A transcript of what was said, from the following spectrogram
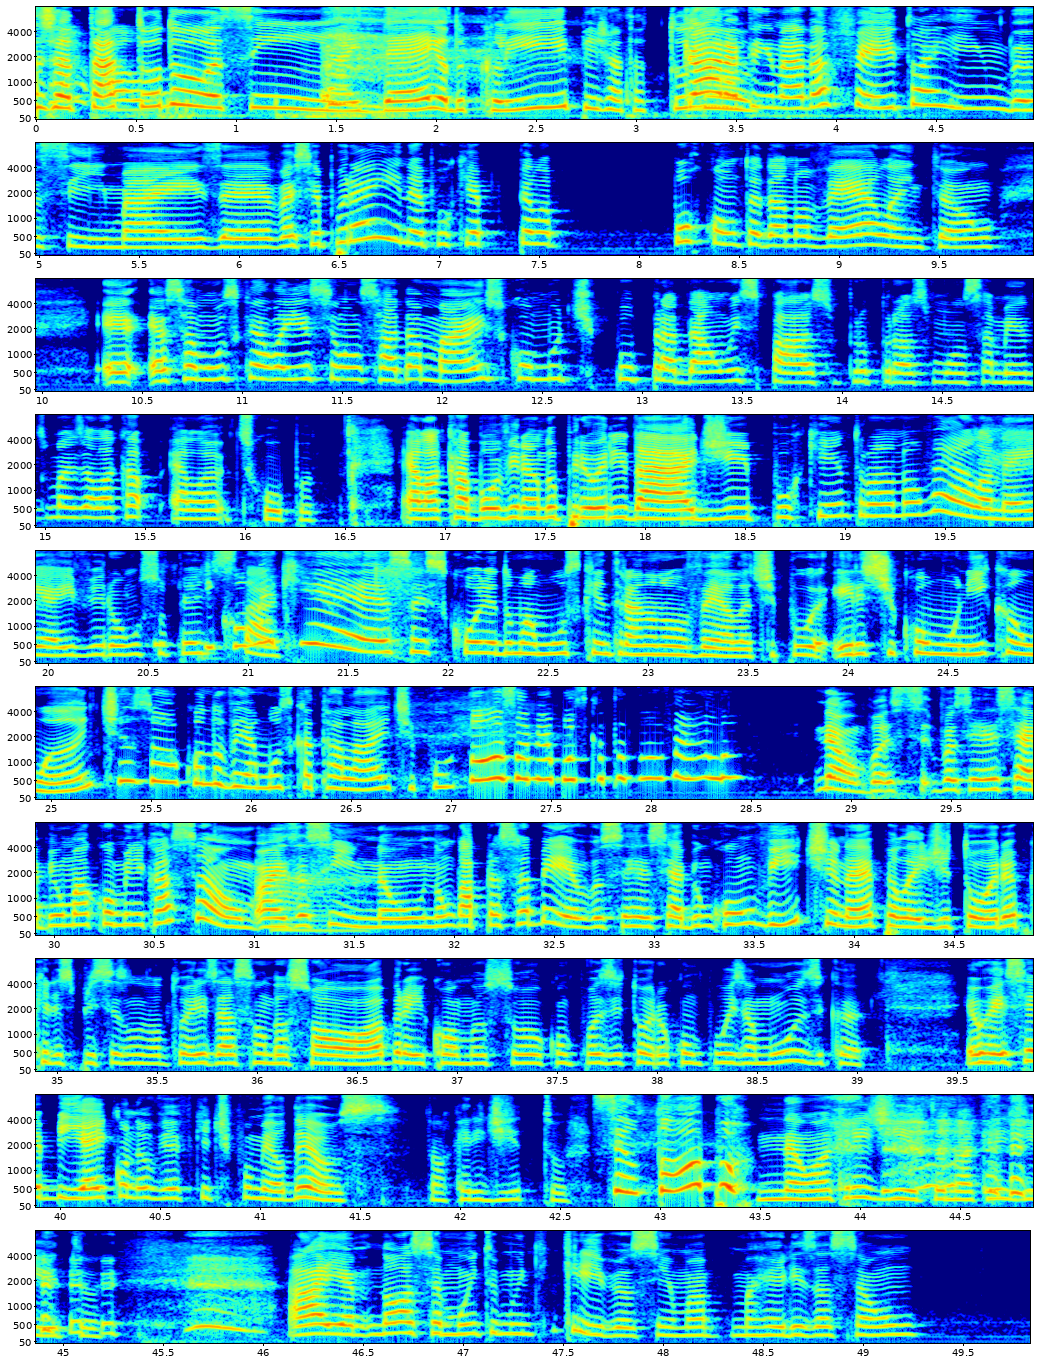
Já tá Alô. tudo assim, a ideia do clipe, já tá tudo. Cara, tem nada feito ainda, assim, mas é, vai ser por aí, né? Porque é pela, por conta da novela, então. É, essa música ela ia ser lançada mais como, tipo, pra dar um espaço pro próximo lançamento, mas ela, ela. Desculpa. Ela acabou virando prioridade porque entrou na novela, né? E aí virou um super E como é destaque. que é essa escolha de uma música entrar na novela? Tipo, eles te comunicam antes ou quando vê a música tá lá e tipo, nossa, minha música tá na novela? Não, você, você recebe uma comunicação, mas assim, não, não dá pra saber. Você recebe um convite, né, pela editora, porque eles precisam da autorização da sua obra, e como eu sou compositora, eu compus a música, eu recebi. Aí quando eu vi, eu fiquei tipo, meu Deus, não acredito. Seu topo! Não acredito, não acredito. Ai, é- nossa, é muito, muito incrível, assim, uma, uma realização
